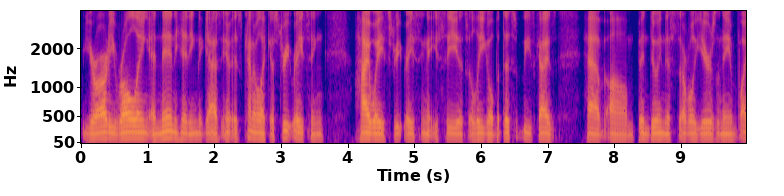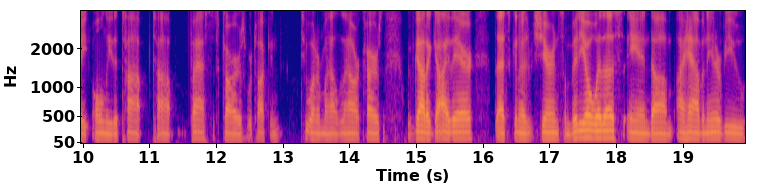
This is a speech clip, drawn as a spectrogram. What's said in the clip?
you're already rolling and then hitting the gas. You know, it's kind of like a street racing, highway street racing that you see. It's illegal, but this these guys have um, been doing this several years, and they invite only the top top fastest cars. We're talking 200 miles an hour cars. We've got a guy there that's going to be sharing some video with us, and um, I have an interview,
